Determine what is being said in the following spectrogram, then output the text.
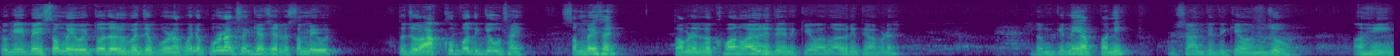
તો કે બે સમય હોય તો જ અવિભાજ્ય પૂર્ણાંક હોય ને. પૂર્ણાંક સંખ્યા છે એટલે સમય હોય. તો જો આખું પદ કેવું થાય? સમય થાય. તો આપણે લખવાનું આવી રીતે અને કહેવાનું આવી રીતે આપણે ધમકી નહીં આપવાની. શાંતિથી કહેવાનું. જો અહીં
